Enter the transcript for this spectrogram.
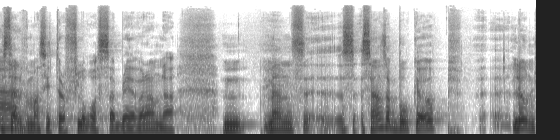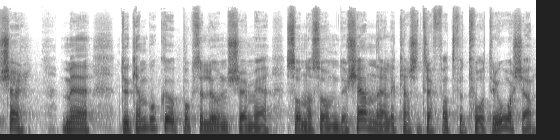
Istället för att man sitter och flåsar bredvid varandra. Men sen så boka upp luncher. Med, du kan boka upp också luncher med sådana som du känner eller kanske träffat för två, tre år sedan.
